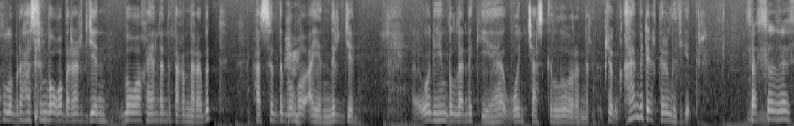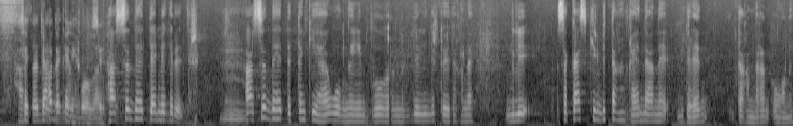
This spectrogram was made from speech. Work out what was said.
Құлы бір хасын боға барар ден, боға қаяндан да тағынлара бұт. Хасыда боға аянныр ден. Ол ең бұлланы кеһе 10 часкалы ораныр. Қайын бүтеректері лытигедір. Сасы сеттага да дегендер біле заказ кирбит тагын кайындаганы бүтерен тагындаран оғаны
